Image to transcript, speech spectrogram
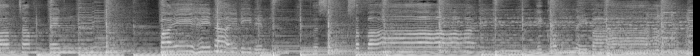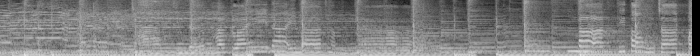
ความจำเป็น ไปให้ได้ดีเด่น เพื่อสุขสบาย ให้คนในบ้าน จากที่เดิมหากไกลได้มาทำงาน บ้านที่ต้องจากไป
